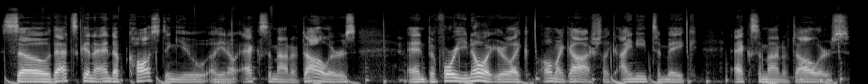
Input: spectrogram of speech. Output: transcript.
So that's going to end up costing you uh, you know x amount of dollars. And before you know it you're like oh my gosh like i need to make x amount of dollars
